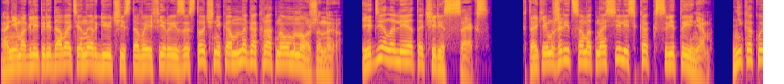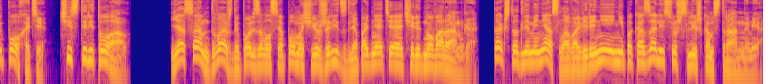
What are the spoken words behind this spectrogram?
Они могли передавать энергию чистого эфира из источника многократно умноженную. И делали это через секс. К таким жрицам относились как к святыням. Никакой похоти, чистый ритуал. Я сам дважды пользовался помощью жриц для поднятия очередного ранга, так что для меня слова Веренеи не показались уж слишком странными.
